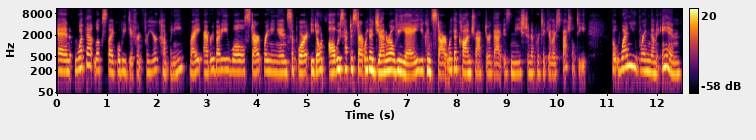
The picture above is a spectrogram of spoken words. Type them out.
And what that looks like will be different for your company right? Everybody will start bringing in support. You don't always have to start with a general va you can start with a contractor that is niched in a particular specialty. But when you bring them in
